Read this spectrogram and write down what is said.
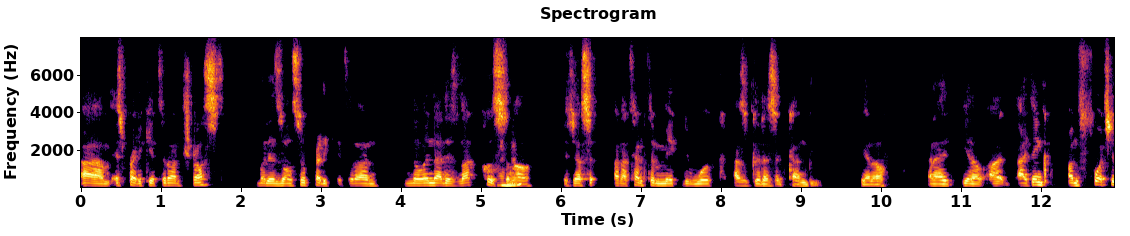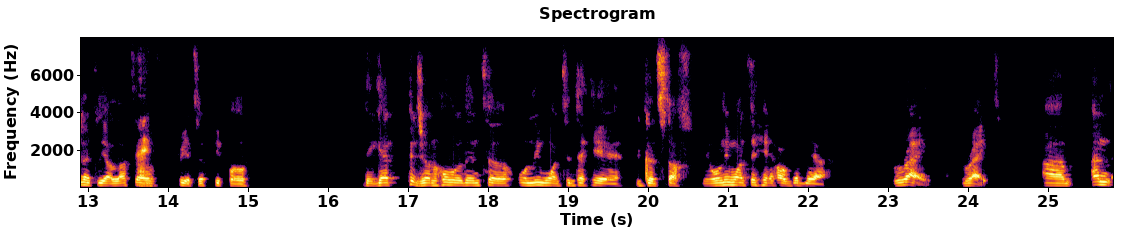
um, is predicated on trust, but is also predicated on knowing that it's not personal. Mm-hmm. It's just an attempt to make the work as good as it can be, you know. And I, you know, I, I think unfortunately a lot of creative people they get pigeonholed into only wanting to hear the good stuff. They only want to hear how good they are. Right, right. Um, and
